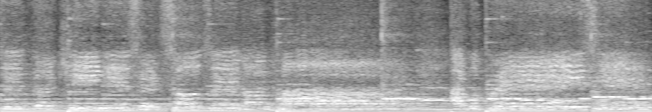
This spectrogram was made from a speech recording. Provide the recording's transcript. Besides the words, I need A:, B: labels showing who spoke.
A: exalted, the King is exalted on high. I will praise him.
